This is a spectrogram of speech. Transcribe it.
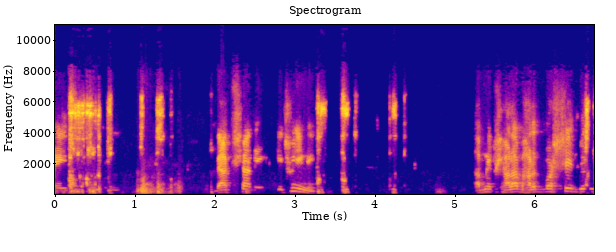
নেই, ব্যবসা নেই, কিছুই নেই। আপনি সারা ভারতবর্ষে যদি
